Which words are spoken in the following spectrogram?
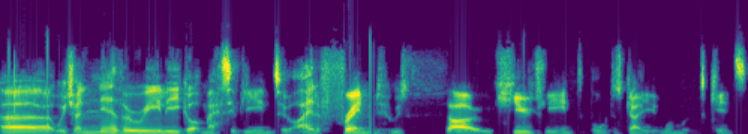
uh, which I never really got massively into. I had a friend who was so hugely into Baldur's Gate when we was kids,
